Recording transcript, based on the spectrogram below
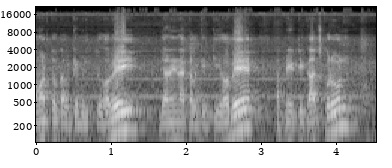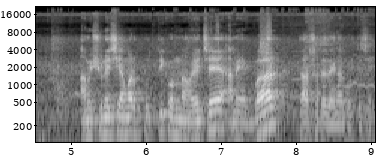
আমার তো কালকে মৃত্যু হবেই, জানি না কালকে কি হবে আপনি একটি কাজ করুন আমি শুনেছি আমার পুত্রী কন্যা হয়েছে, আমি একবার তার সাথে দেখা করতে চাই।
